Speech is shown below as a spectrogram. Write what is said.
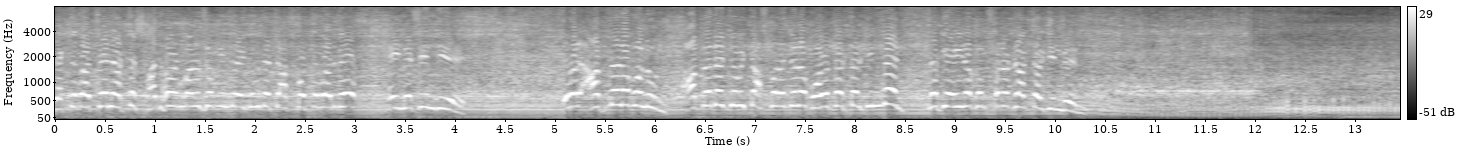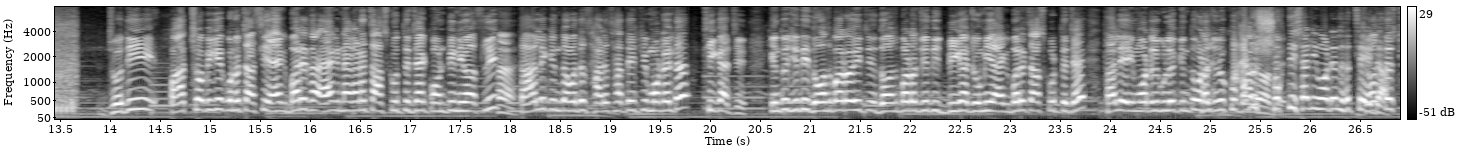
দেখতে পাচ্ছেন, একটা সাধারণ মানুষও কিন্তু এই জমিতে চাষ করতে পারবে এই মেশিন দিয়ে। এবার আপনারা বলুন, আপনাদের জমি চাষ করার জন্য বড় ট্রাক্টর কিনবেন নাকি এইরকম ছোট ট্রাক্টর কিনবেন? যদি পাঁচ ছ বিঘে কোনো চাষি একবারে এক নাগাড়ে চাষ করতে চায় কন্টিনিউয়াসলি। তাহলে কিন্তু আমাদের সাড়ে সাত এইচপি মডেলটা ঠিক আছে। কিন্তু যদি দশ বারো ইঞ্চি- দশ বারো যদি বিঘা জমি একবারে চাষ করতে চায় তাহলে এই মডেলগুলো কিন্তু ওনার জন্য খুব ভালো শক্তিশালী মডেল হচ্ছে যথেষ্ট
